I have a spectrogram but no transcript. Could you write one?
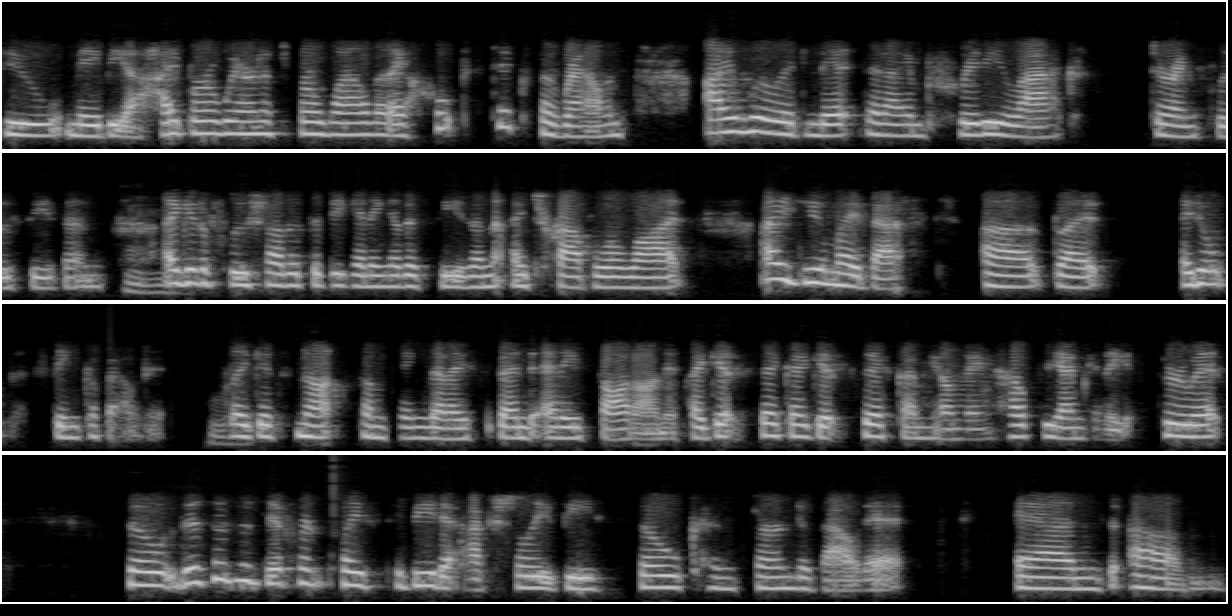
to maybe a hyper awareness for a while that I hope sticks around. I will admit that I'm pretty lax during flu season. Mhm. I get a flu shot at the beginning of the season. I travel a lot. I do my best, uh, but I don't think about it. Right. Like it's not something that I spend any thought on. If I get sick, I get sick. I'm young and healthy. I'm going to get through it. So this is a different place to be to actually be so concerned about it. And, um,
